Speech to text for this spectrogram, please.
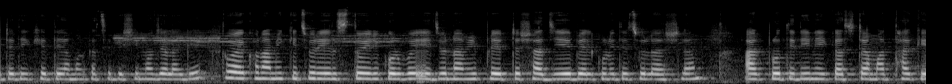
এটা দিয়ে খেতে আমার কাছে বেশি মজা লাগে। তো এখন আমি কিছু রিলস তৈরি করব, এই জন্য আমি প্লেটটা সাজিয়ে বেলকনিতে চলে আসলাম। আর প্রতিদিন এই কাজটা আমার থাকে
